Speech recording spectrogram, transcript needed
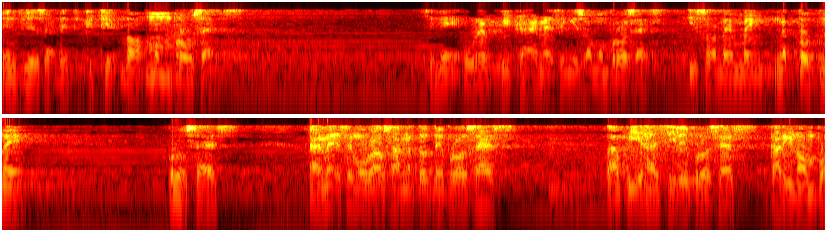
yang biasanya digedhekno memproses sini urip ki gak enek sing iso memproses. Isone meng ngetutne proses. Enek sing ora usah ngetutne proses tapi hasilnya proses kari nompo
